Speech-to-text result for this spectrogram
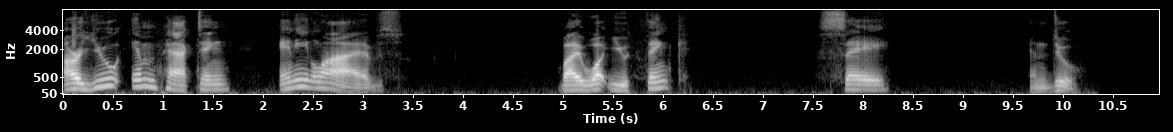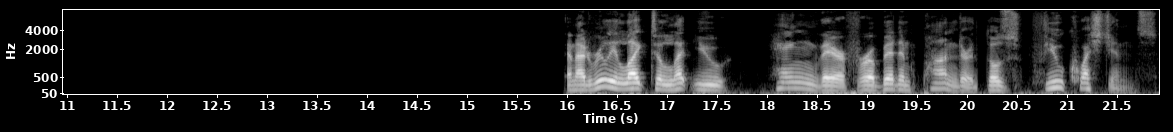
Are you impacting any lives by what you think, say, and do. And I'd really like to let you hang there for a bit and ponder those few questions.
